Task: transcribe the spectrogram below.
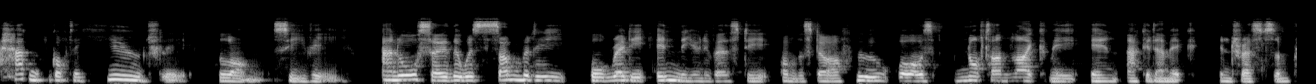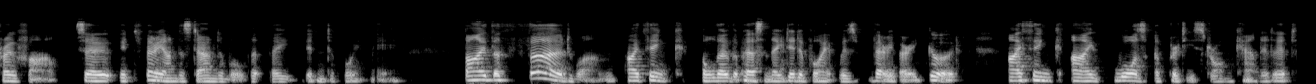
hadn't got a hugely long CV. And also, there was somebody already in the university on the staff who was not unlike me in academic interests and profile. So it's very understandable that they didn't appoint me. By the third one, I think, although the person they did appoint was very, very good, I think I was a pretty strong candidate.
